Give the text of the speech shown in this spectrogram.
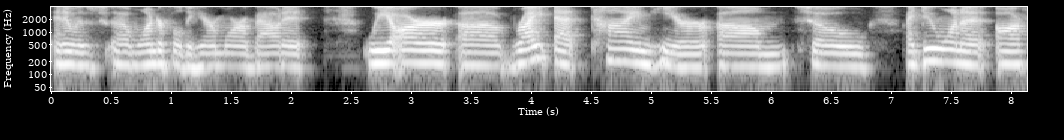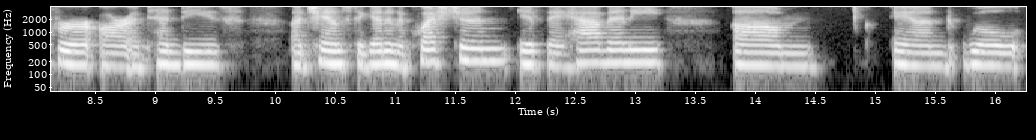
And it was uh, wonderful to hear more about it. We are uh, right at time here. Um, so I do want to offer our attendees a chance to get in a question if they have any. Um, and we'll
